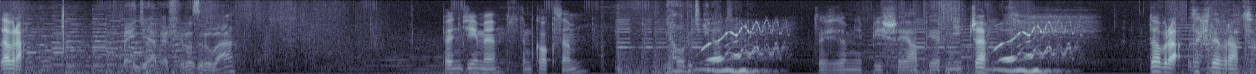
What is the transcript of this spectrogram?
Dobra, Będzie jakaś rozruba? pędzimy z tym koksem. Miało być inaczej. Ktoś do mnie pisze, ja pierniczę. Dobra, za chwilę wracam.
